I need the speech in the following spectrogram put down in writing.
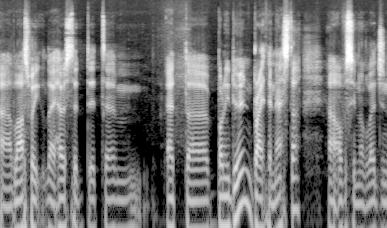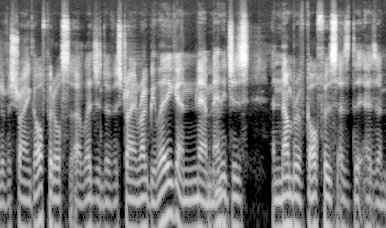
uh, last week they hosted it um, at uh, Bonnie Doon, Braith Anasta, uh, obviously not a legend of Australian golf, but also a legend of Australian rugby league, and now manages a number of golfers as the as a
